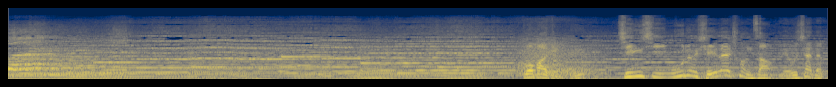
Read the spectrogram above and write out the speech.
们播报点评：惊喜无论谁来创造，留下的回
